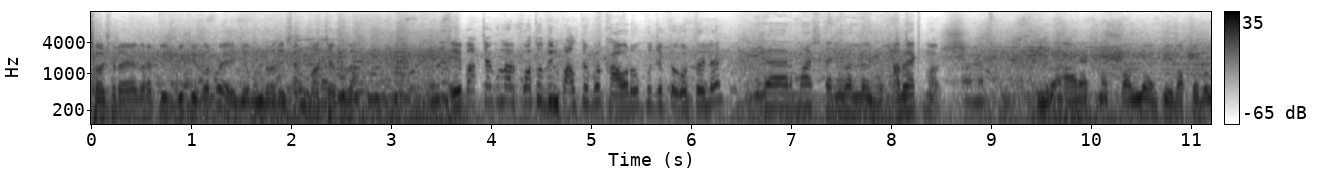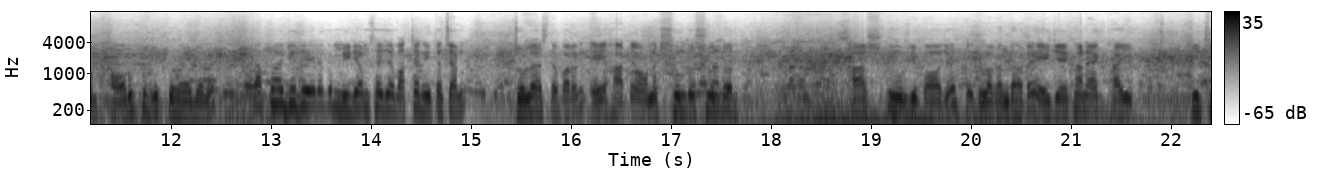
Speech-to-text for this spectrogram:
ছয়শো টাকা করে পিস বিক্রি করব, এই যে বন্ধুরা দেখছেন বাচ্চাগুলো। এই বাচ্চাগুলো আর কতদিন পালতে হবে খাওয়ার উপযুক্ত করতে হলে এগুলার মাস আরও এক মাস। মাস আর এক মাস পারলে আর কি বাচ্চাগুলো খাওয়ার উপযুক্ত হয়ে যাবে। আপনারা যদি এরকম মিডিয়াম সাইজের বাচ্চা নিতে চান, চলে আসতে পারেন। এই হাটে অনেক সুন্দর সুন্দর হাঁস, মুরগি পাওয়া যায়, এই গোলাকান্দা হাটে এই যে এখানে এক ভাই কিছু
